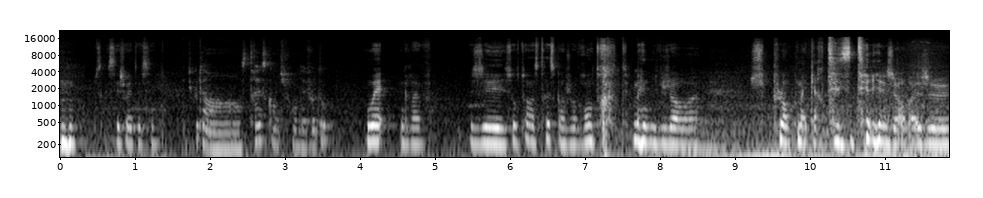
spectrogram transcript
parce que c'est chouette aussi. Du coup t'as un stress quand tu prends des photos? Ouais, grave. J'ai surtout un stress quand je rentre de manif, genre euh, je planque ma carte SD, genre euh, je...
